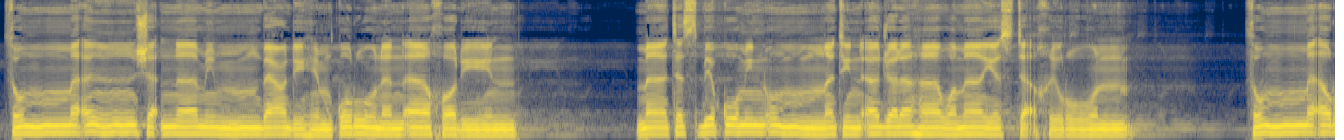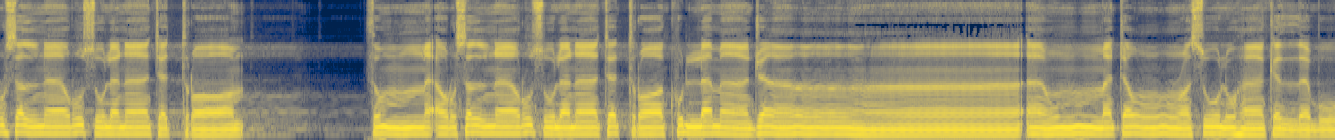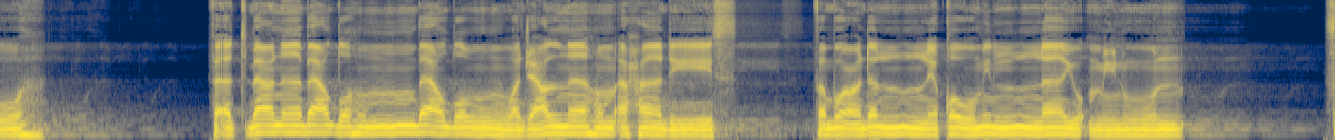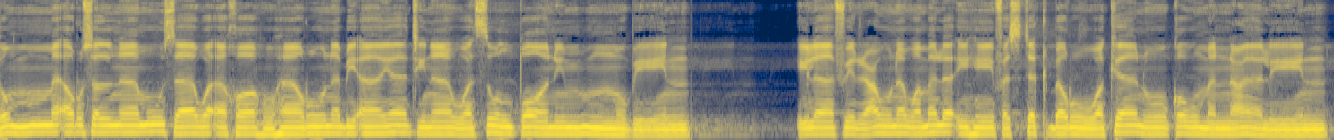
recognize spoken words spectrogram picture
ثم أنشأنا من بعدهم قرونا آخرين. ما تسبق من أمة أجلها وما يستأخرون. ثم أرسلنا رسلنا تترى. ثم أرسلنا رسلنا تترى كلما جاء أمة رسولها كذبوه. فأتبعنا بعضهم بعضا وجعلناهم أحاديث. فبعدا لقوم لا يؤمنون. ثم أرسلنا موسى وأخاه هارون بآياتنا وسلطان مبين. إلى فرعون وملئه فاستكبروا وكانوا قوما عالين.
